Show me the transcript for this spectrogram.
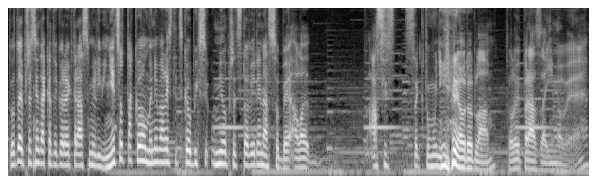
toto je přesně ta kategorie, která se mi líbí. Něco takového minimalistického bych si uměl představit i na sobě, ale asi se k tomu nikdy neodhodlám. Tohle vypadá zajímavě.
